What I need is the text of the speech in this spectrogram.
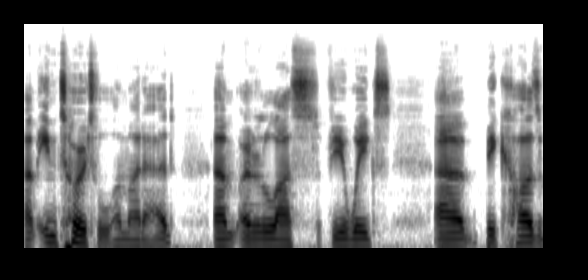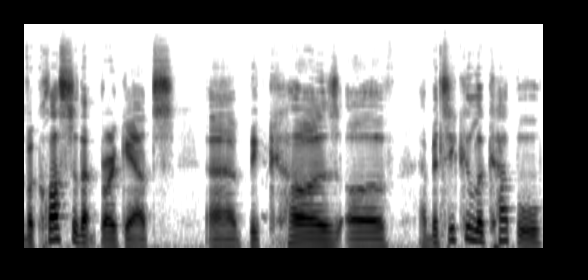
um, in total, I might add, um, over the last few weeks, uh, because of a cluster that broke out uh, because of a particular couple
